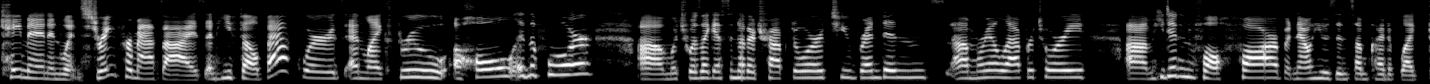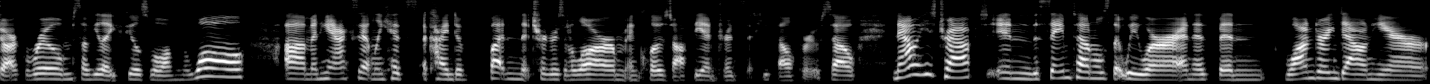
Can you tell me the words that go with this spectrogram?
came in and went straight for Matt's eyes and he fell backwards and like through a hole in the floor, um, which was, I guess, another trapdoor to Brendan's um, real laboratory. Um, he didn't fall far, but now he was in some kind of like dark room, so he like feels along the wall, um, and he accidentally hits a kind of button that triggers an alarm and closed off the entrance that he fell through. So now he's trapped in the same tunnels that we were and has been wandering down here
